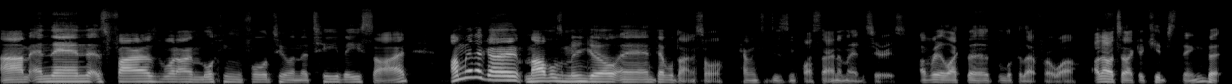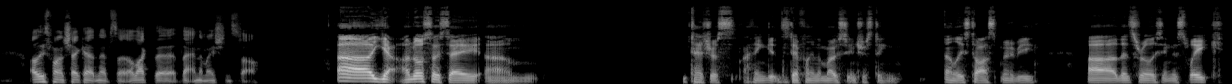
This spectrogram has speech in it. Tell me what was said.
Um, and then as far as what I'm looking forward to on the TV side, I'm gonna go Marvel's Moon Girl and Devil Dinosaur coming to Disney Plus, the animated series. I really like the, the look of that for a while. I know it's like a kids thing, but I at least want to check out an episode. I like the the animation style. Uh, yeah, I'd also say um, Tetris. I think it's definitely the most interesting, at least to us, movie uh, that's releasing this week.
